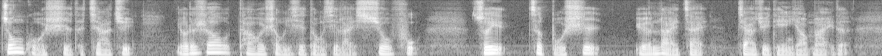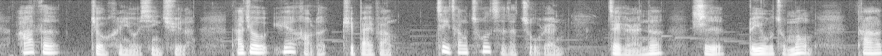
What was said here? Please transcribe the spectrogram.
中国式的家具，有的时候他会送一些东西来修复，所以这不是原来在家具店要买的。阿德就很有兴趣了，他就约好了去拜访这张桌子的主人。这个人呢是 Bill z u m o n 他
